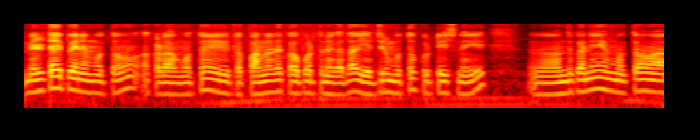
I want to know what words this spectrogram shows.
మెల్ట్ అయిపోయినాయి మొత్తం. అక్కడ మొత్తం ఇట్లా పనులే కాపాడుతున్నాయి కదా. ఎడ్జ్లు మొత్తం కొట్టేసినాయి. అందుకని మొత్తం ఆ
